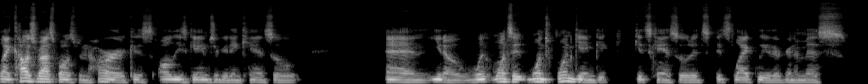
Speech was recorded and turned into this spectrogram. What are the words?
like college basketball has been hard because all these games are getting canceled, and you know when, once it once one game get, gets canceled, it's it's likely they're going to miss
